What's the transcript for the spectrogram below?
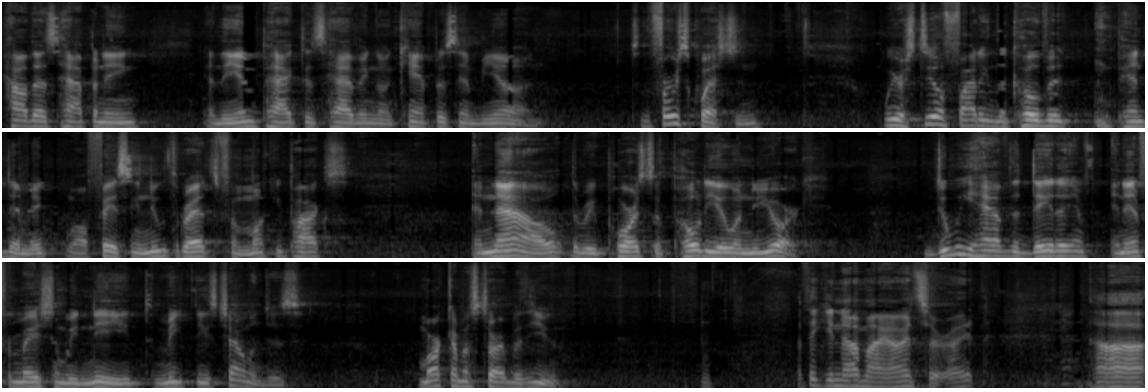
how that's happening and the impact it's having on campus and beyond. So the first question, we are still fighting the COVID pandemic while facing new threats from monkeypox and now the reports of polio in New York. Do we have the data and information we need to meet these challenges? Mark, I'm gonna start with you. I think you know my answer, right? Uh,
